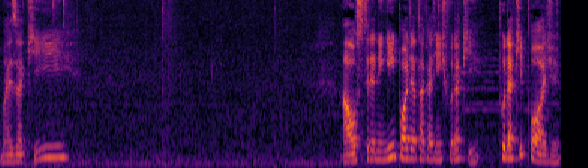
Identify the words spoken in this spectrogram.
Mas aqui... Áustria, ninguém pode atacar a gente por aqui. Por aqui pode.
